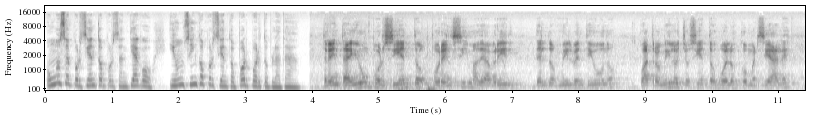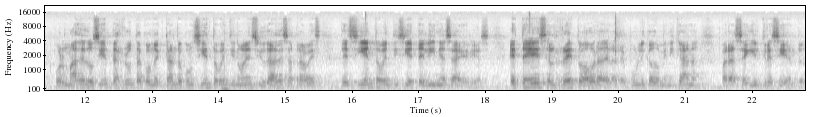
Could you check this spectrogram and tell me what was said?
un 11% por Santiago y un 5% por Puerto Plata. 31% por encima de abril del 2021, 4.800 vuelos comerciales por más de 200 rutas conectando con 129 ciudades a través de 127 líneas aéreas. Este es el reto ahora de la República Dominicana para seguir creciendo.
